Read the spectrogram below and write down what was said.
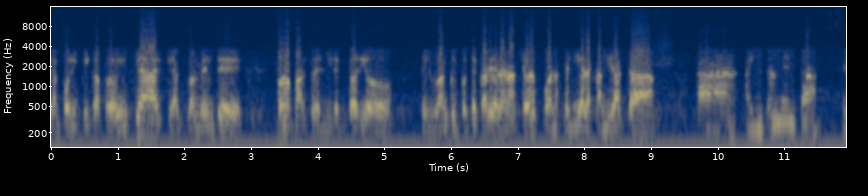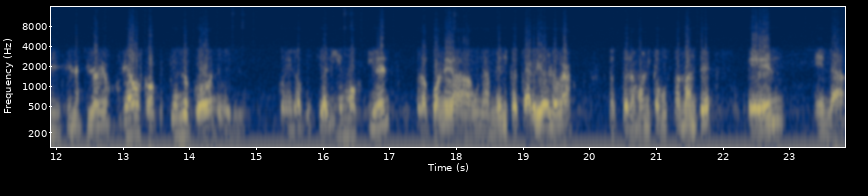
la, política provincial, que actualmente forma parte del directorio del Banco Hipotecario de la Nación, bueno, sería la candidata a, a intendenta eh, en la ciudad de Oscuriago, compitiendo con el, con el oficialismo, quien propone a una médica cardióloga, doctora Mónica Bustamante, en, en la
